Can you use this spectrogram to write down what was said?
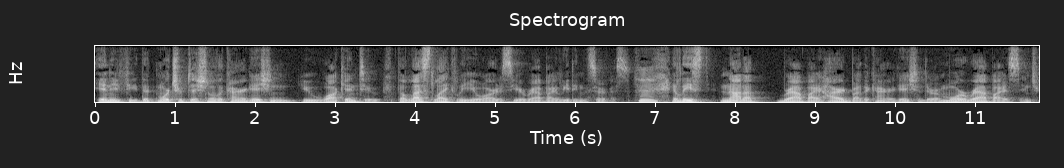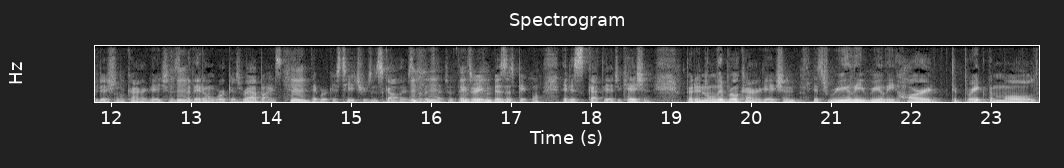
in if you, the more traditional the congregation you walk into, the less likely you are to see a rabbi leading the service. At least not a rabbi hired by the congregation. There are more rabbis in traditional congregations, but hmm. they don't work as rabbis. Hmm. They work as teachers and scholars and other mm-hmm. types of things, or mm-hmm. even business people. They just got the education. But in a liberal congregation, it's really, really hard to break the mold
